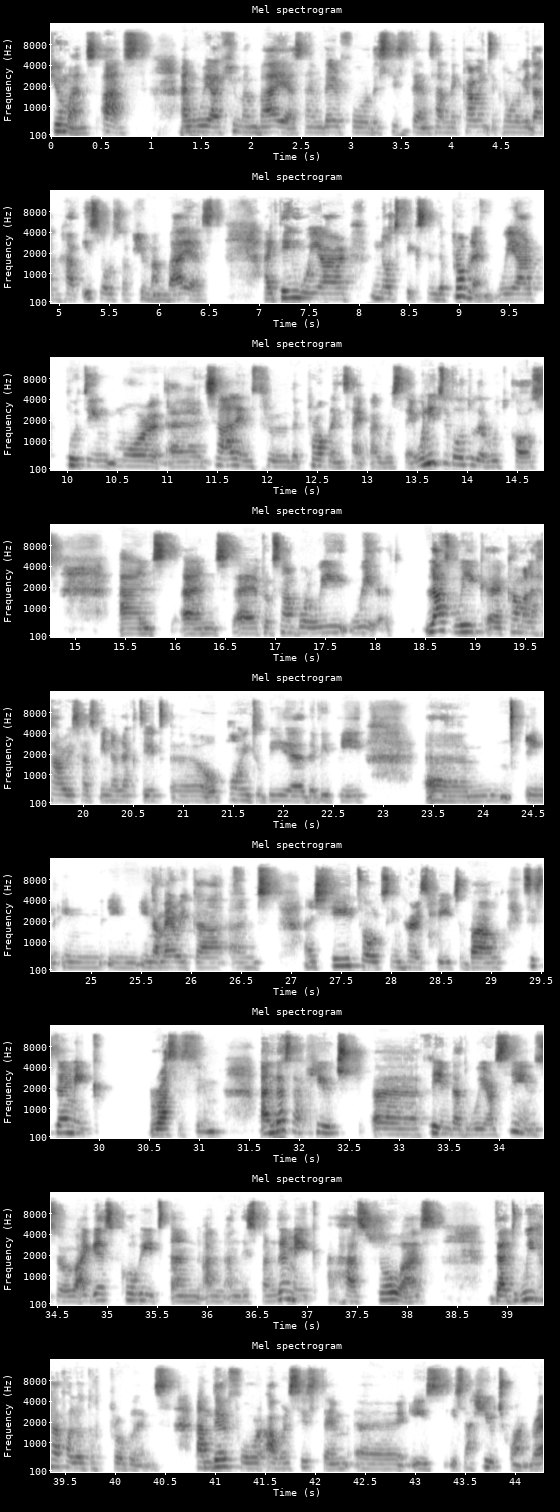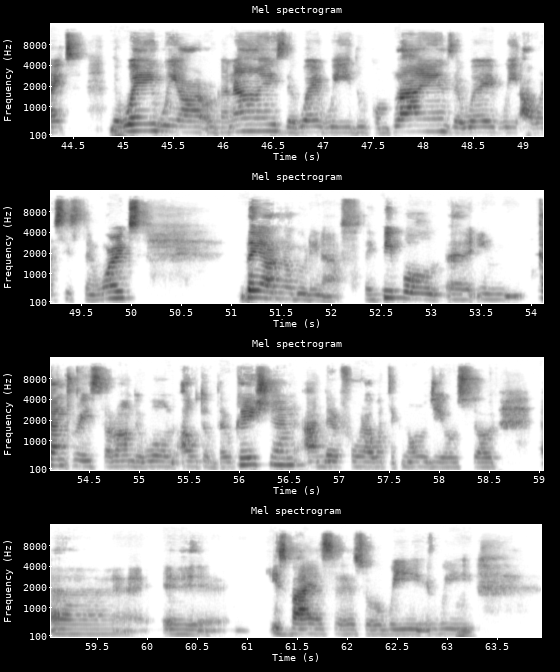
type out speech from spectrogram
humans, us, and mm. we are human biased, and therefore the systems and the current technology that we have is also human biased. I think we are not fixing the problem. We are putting more uh, challenge through the problems. I, I would say we need to go to the root cause, and and uh, for example, we we last week, uh, Kamala Harris has been elected uh, or point to be uh, the VP um, in, in, in, in America. And, and she talks in her speech about systemic racism. And that's a huge uh, thing that we are seeing. So I guess COVID and, and, and this pandemic has shown us that we have a lot of problems and therefore our system uh, is, is a huge one right the way we are organized the way we do compliance the way we our system works they are not good enough. The people uh, in countries around the world out of education, and therefore our technology also uh, uh, is biases, or we we mm.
